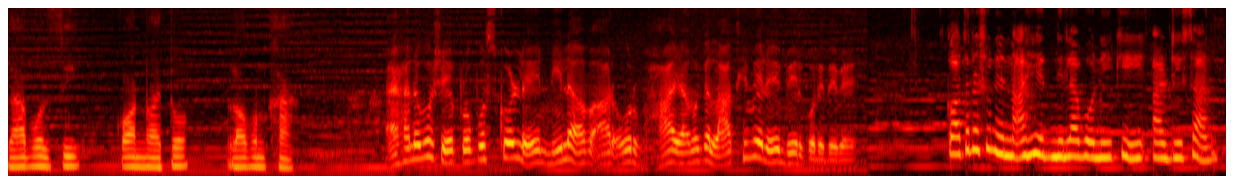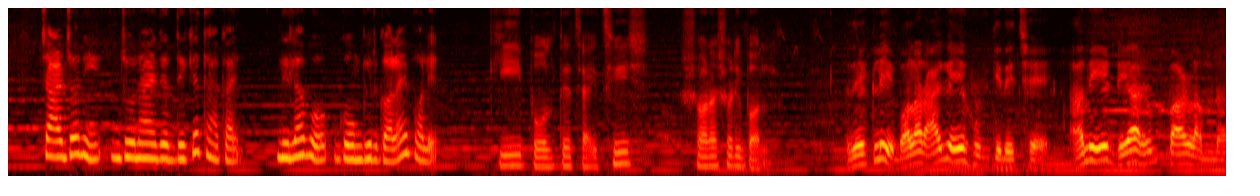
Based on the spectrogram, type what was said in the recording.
যা বলছি কর নয়তো লবণ খা। এখানে বসে প্রপোজ করলে নীলাভ আর ওর ভাই আমাকে লাথি মেরে বের করে দেবে। কথাটা শুনে নাহিদ নীলাব নিকি আর জিসান চারজনই জুনায়েদের দিকে তাকায়। নীলাব গম্ভীর গলায় বলে কি বলতে চাইছিস? সরাসরি বল। দেখলি বলার আগে হুমকি দিচ্ছে। আমি ডেয়ার পারলাম না।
